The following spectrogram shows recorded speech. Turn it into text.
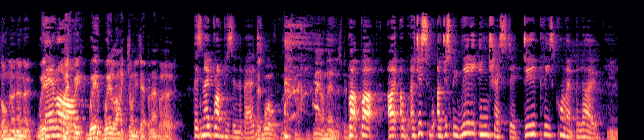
Oh no no no! We're, There are- we're we're like Johnny Depp and Amber Heard. There's no grumpies in the bed. Well, now and then there's been. But but I, I I just I just be really interested. Do please comment below hmm.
